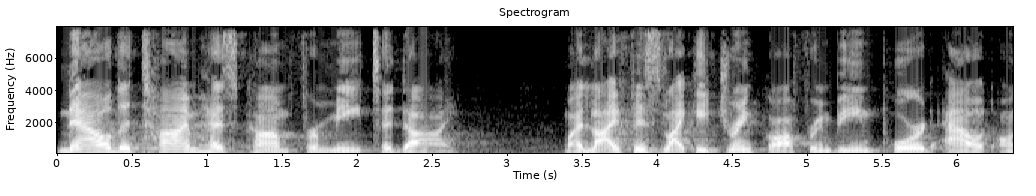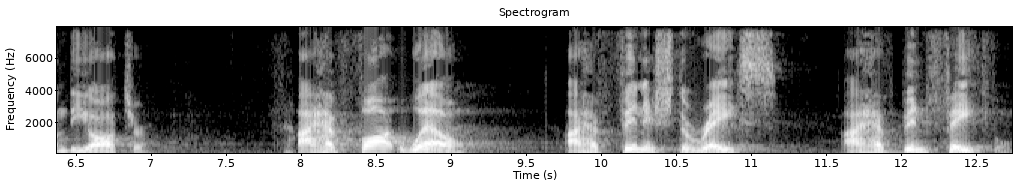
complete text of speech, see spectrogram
Now the time has come for me to die. My life is like a drink offering being poured out on the altar. I have fought well. I have finished the race. I have been faithful.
